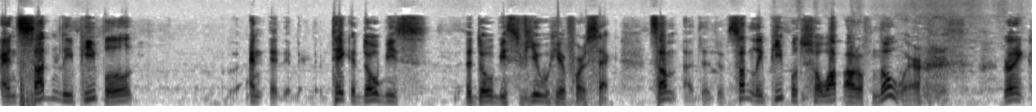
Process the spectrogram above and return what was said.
and suddenly people and uh, take Adobe's Adobe's view here for a sec some uh, suddenly people show up out of nowhere. They're like,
